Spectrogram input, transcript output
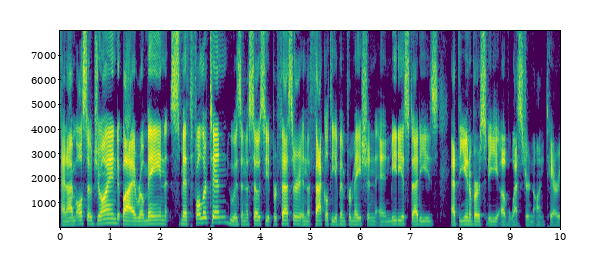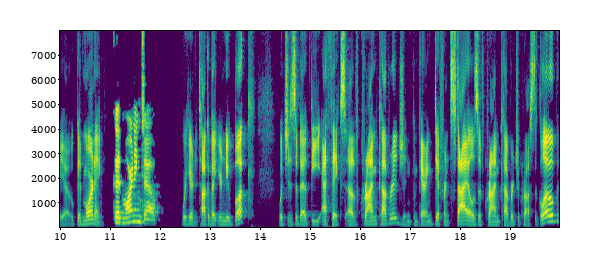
And I'm also joined by Romayne Smith Fullerton, who is an associate professor in the Faculty of Information and Media Studies at the University of Western Ontario. Good morning. Good morning, Joe. We're here to talk about your new book, which is about the ethics of crime coverage and comparing different styles of crime coverage across the globe.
